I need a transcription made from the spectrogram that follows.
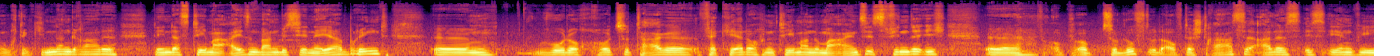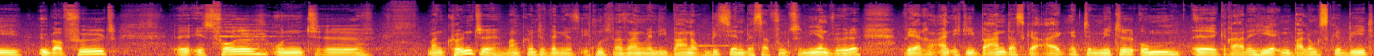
äh, auch den Kindern gerade, denen das Thema Eisenbahn ein bisschen näher bringt. Ähm, wo doch heutzutage Verkehr doch ein Thema Nummer eins ist, finde ich. Äh, ob, ob zur Luft oder auf der Straße, alles ist irgendwie überfüllt, äh, ist voll und äh, man könnte, man könnte, wenn jetzt, ich muss mal sagen, wenn die Bahn auch ein bisschen besser funktionieren würde, wäre eigentlich die Bahn das geeignete Mittel, um äh, gerade hier im Ballungsgebiet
